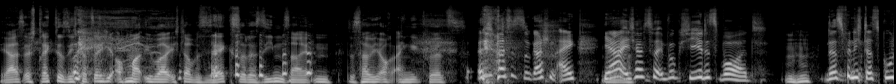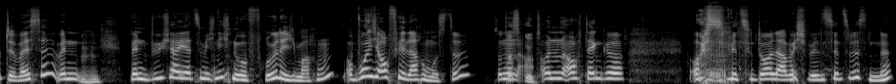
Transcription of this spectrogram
Ja, es erstreckte sich tatsächlich auch mal über, ich glaube, sechs oder sieben Seiten. Das habe ich auch eingekürzt. Das ist sogar schon ein. Ja, Ja. ich habe wirklich jedes Wort. Mhm. Das finde ich das Gute, weißt du? Wenn, wenn Bücher jetzt mich nicht nur fröhlich machen, obwohl ich auch viel lachen musste, sondern Das ist gut. und auch denke, oh, das ist mir zu doll, aber ich will es jetzt wissen, ne?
